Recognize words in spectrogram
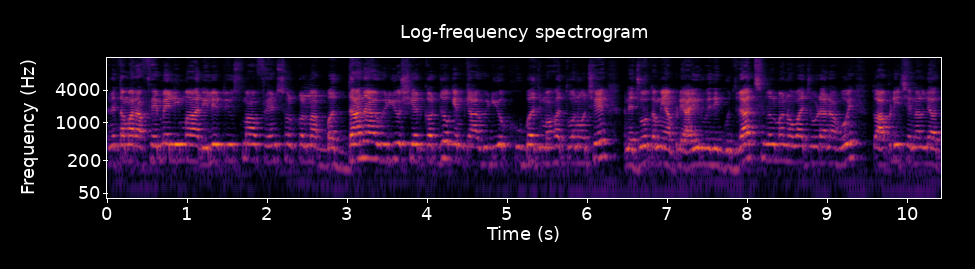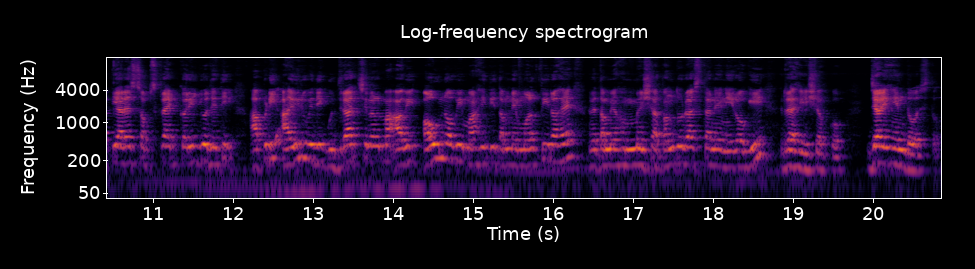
અને તમારા ફેમિલીમાં રિલેટિવ્સમાં ફ્રેન્ડ સર્કલમાં બધાને આ વીડિયો શેર કરજો. કેમ કે આ વીડિયો ખૂબ જ મહત્વનો છે. અને જો તમે આપણી આયુર્વેદિક ગુજરાત ચેનલમાં નવા જોડાના હોય, તો આપણી ચેનલને અત્યારે સબસ્ક્રાઇબ કરી દો, જેથી આપણી આયુર્વેદિક ગુજરાત ચેનલમાં આવી અવનવી માહિતી તમને મળતી રહે અને તમે હંમેશા તંદુરસ્ત અને નિરોગી રહી શકો. જય હિન્દ દોસ્તો.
